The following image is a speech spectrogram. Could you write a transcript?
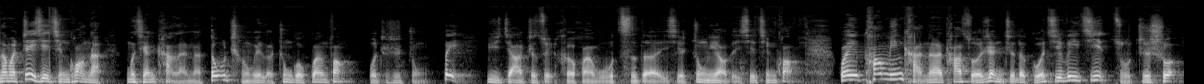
那么这些情况呢，目前看来呢，都成为了中国官方或者是准备欲加之罪，何患无辞的一些重要的一些情况。关于康明凯呢，他所任职的国际危机组织说，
